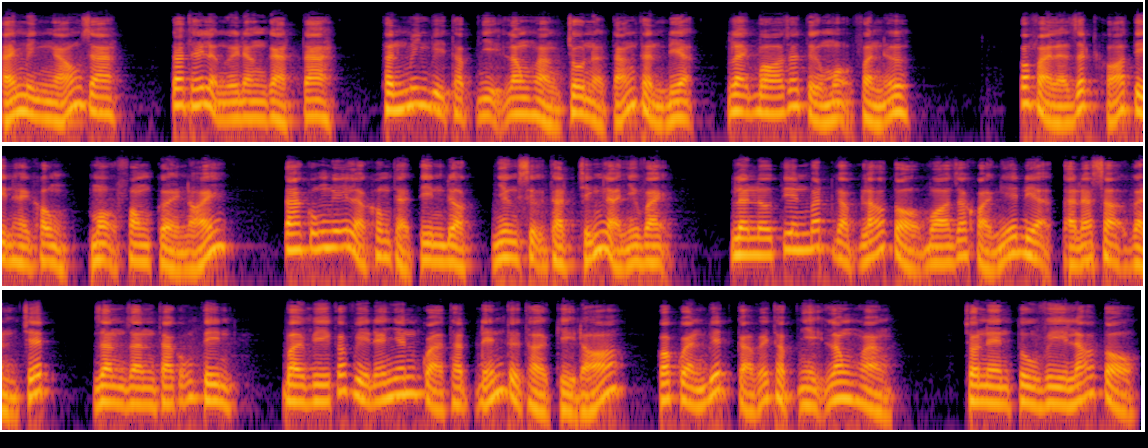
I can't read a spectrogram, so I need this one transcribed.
Thái Minh ngáo ra, ta thấy là người đang gạt ta. Thần minh bị thập nhị Long Hoàng chôn ở táng thần địa, lại bò ra từ mộ phần ư. Có phải là rất khó tin hay không? Mộ phong cười nói. Ta cũng nghĩ là không thể tin được, nhưng sự thật chính là như vậy. Lần đầu tiên bắt gặp lão tổ bò ra khỏi nghĩa địa, ta đã sợ gần chết. Dần dần ta cũng tin, bởi vì các vị đại nhân quả thật đến từ thời kỳ đó, có quen biết cả với thập nhị Long Hoàng. Cho nên tu vi lão tổ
